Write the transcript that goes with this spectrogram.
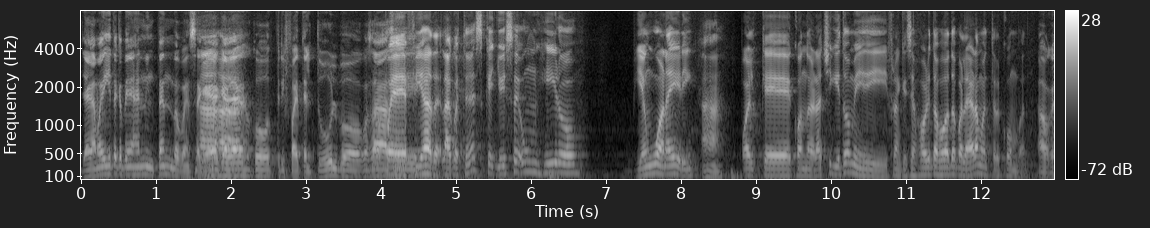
ya que me dijiste que tenías el Nintendo, pensé que, había jugado Street Fighter Turbo, cosas pues, así. Pues fíjate, la cuestión es que yo hice un giro bien 180. Ajá. Porque cuando era chiquito, mi franquicia favorita de juegos de pelea era Mortal Kombat. Ah, ok.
